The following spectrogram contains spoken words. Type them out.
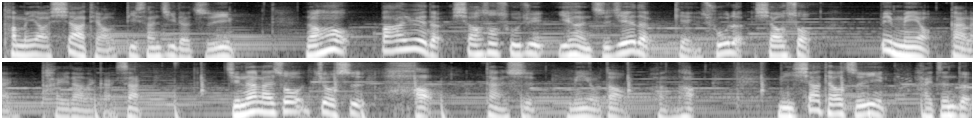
他们要下调第三季的指引。然后八月的销售数据也很直接的给出了销售，并没有带来太大的改善。简单来说就是好，但是没有到很好。你下调指引还真的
